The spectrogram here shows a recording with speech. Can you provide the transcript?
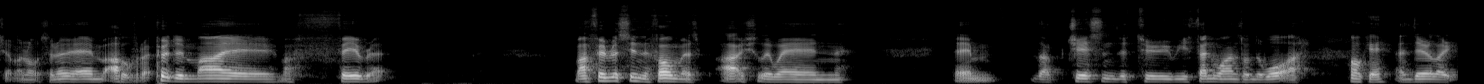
check my notes now. Um, I Go for it. put in my my favourite. My favourite scene in the film is actually when um, they're chasing the two wee thin ones on the water Okay, and they're like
